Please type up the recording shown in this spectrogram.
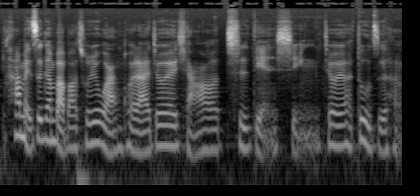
他每次跟爸爸出去玩回来，就会想要吃点心，就会肚子很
